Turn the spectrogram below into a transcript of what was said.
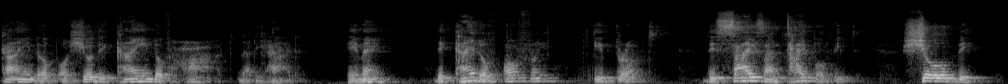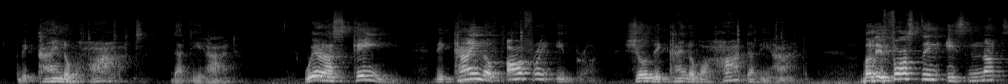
kind of, or show the kind of heart that he had. Amen. The kind of offering he brought, the size and type of it showed the, the kind of heart that he had. Whereas Cain, the kind of offering he brought, showed the kind of a heart that he had. But the first thing is not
